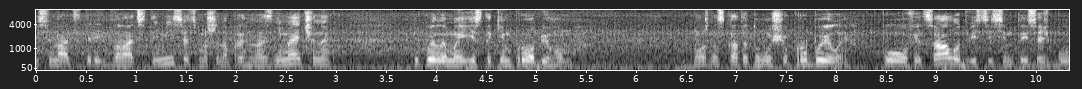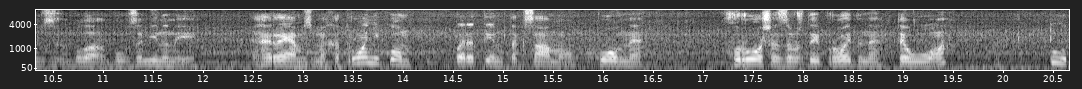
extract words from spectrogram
18 рік, 12 місяць, машина пригнана з Німеччини. Купили ми її з таким пробігом, можна сказати, тому що пробили по офіціалу 207 тисяч був, була, був замінений ГРМ з мехатроніком. Перед тим так само повне, хороше завжди пройдене ТО. Тут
